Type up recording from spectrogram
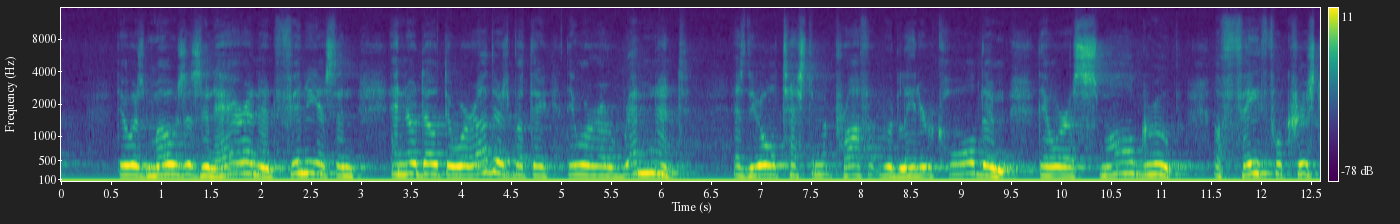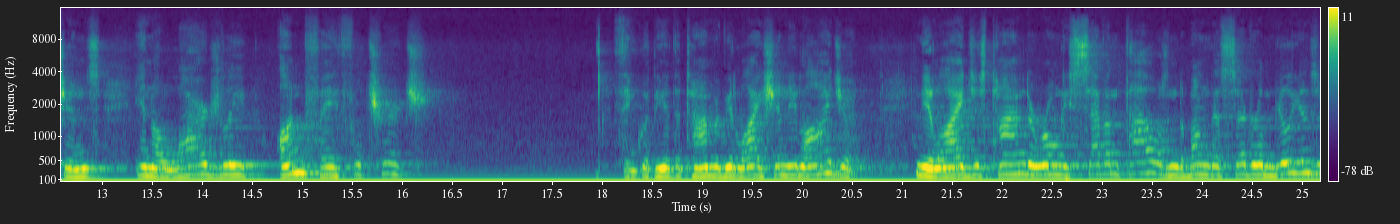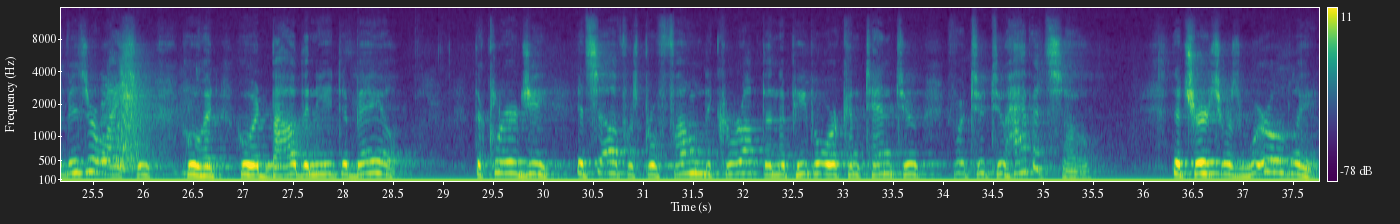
there was Moses and Aaron and Phineas, and, and no doubt there were others, but they, they were a remnant. as the Old Testament prophet would later call them. They were a small group of faithful Christians in a largely unfaithful church. Think with me of the time of Elisha and Elijah. In Elijah's time, there were only 7,000 among the several millions of Israelites who, who, had, who had bowed the knee to Baal. The clergy itself was profoundly corrupt, and the people were content to, for, to, to have it so. The church was worldly.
